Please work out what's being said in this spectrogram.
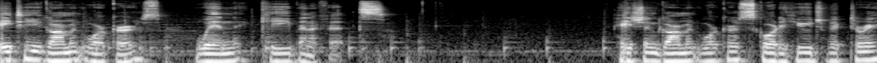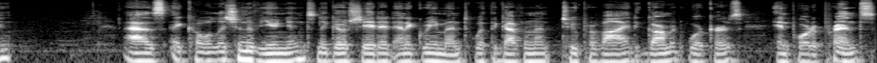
Haiti garment workers win key benefits. Haitian garment workers scored a huge victory as a coalition of unions negotiated an agreement with the government to provide garment workers in Port au Prince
